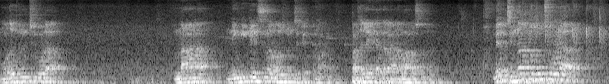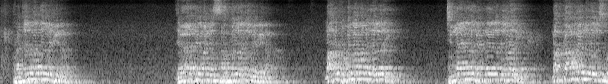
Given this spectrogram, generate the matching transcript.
మొదటి నుంచి కూడా నాన్న నింగికేసిన రోజు నుంచి చెప్తున్నాను. ప్రజలే గదరాన వారసులు. మేము చిన్నప్పటి నుంచి కూడా ప్రజల మధ్య పెరిగినాం. జనానికి వంటి సభ్యుల మధ్య పెరిగినాం. మాకు కుటుంబం అనేది తెలియదు. మాకు తెలుసు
